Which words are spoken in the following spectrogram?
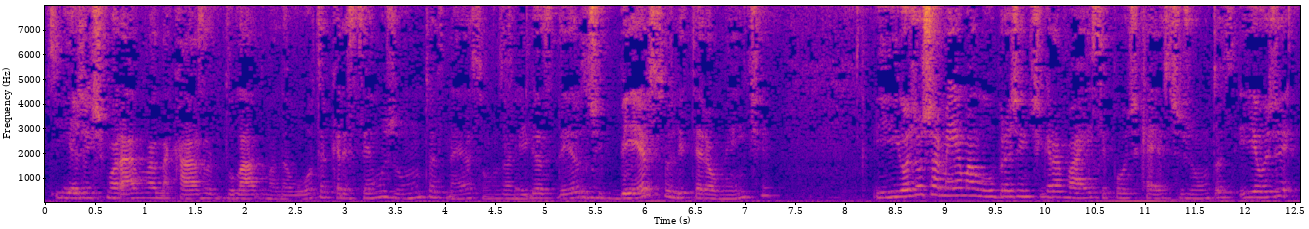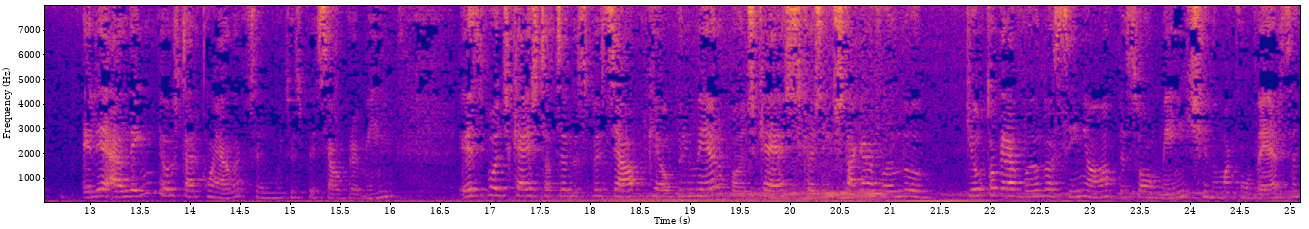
Sim. E a gente morava na casa do lado uma da outra, crescemos juntas, né? Somos Sim. amigas desde uhum. berço, literalmente. E hoje eu chamei a Malu pra gente gravar esse podcast juntas. E hoje ele, além de eu estar com ela, sendo muito especial para mim, esse podcast está sendo especial porque é o primeiro podcast que a gente está gravando, que eu tô gravando assim, ó, pessoalmente, numa conversa.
